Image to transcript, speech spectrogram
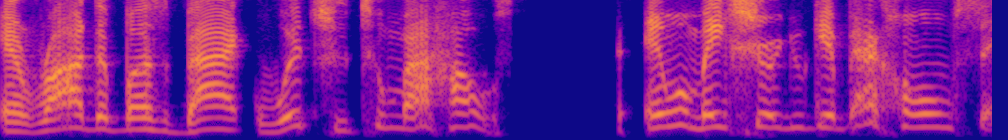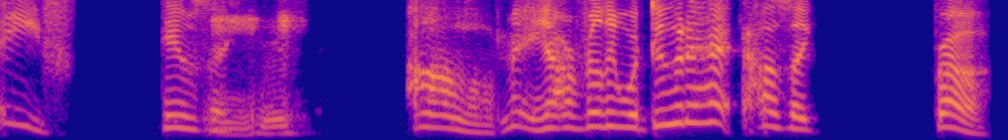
and ride the bus back with you to my house. And we'll make sure you get back home safe. He was like, mm-hmm. Oh man, y'all really would do that? I was like, bro,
